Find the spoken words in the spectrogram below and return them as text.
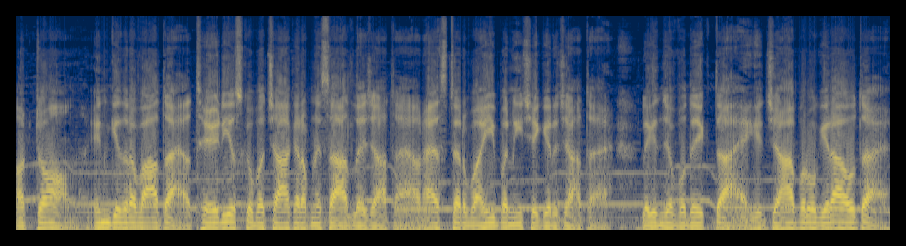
और टॉम इनकी तरफ़ आता है थेडियस को बचाकर अपने साथ ले जाता है और हेस्टर वहीं पर नीचे गिर जाता है। लेकिन जब वो देखता है कि जहाँ पर वो गिरा होता है,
